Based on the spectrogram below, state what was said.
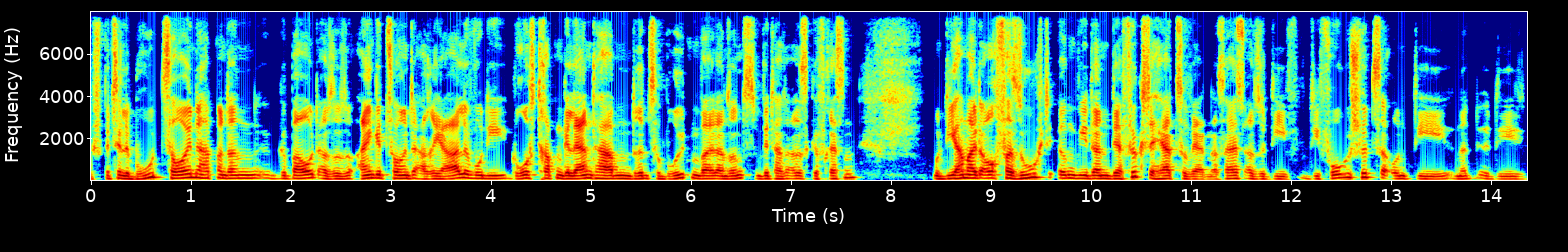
spezielle Brutzäune, hat man dann gebaut, also so eingezäunte Areale, wo die Großtrappen gelernt haben, drin zu brüten, weil ansonsten wird halt alles gefressen. Und die haben halt auch versucht, irgendwie dann der Füchse Herr zu werden. Das heißt also, die, die Vogelschützer und die, die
